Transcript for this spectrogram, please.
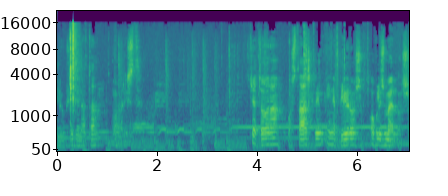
Λίγο πιο δυνατά. Ορίστε. Και τώρα ο Starscream είναι πλήρως οπλισμένος.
